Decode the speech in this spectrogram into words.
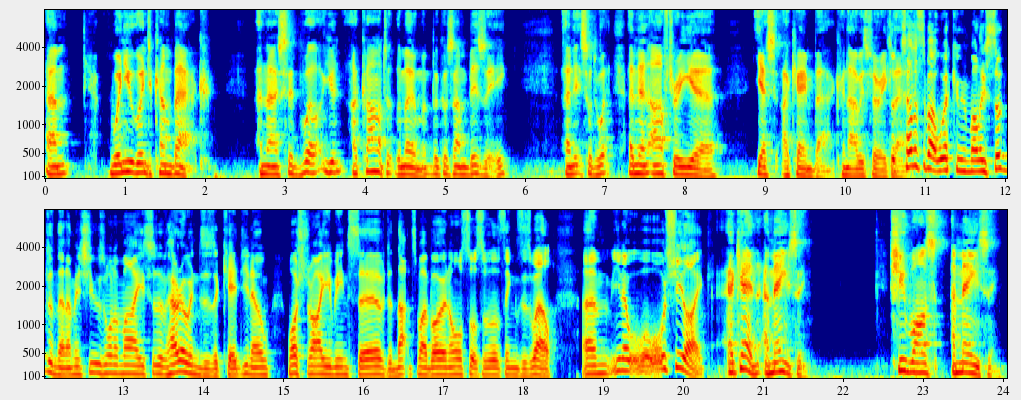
um, when are you going to come back? And I said, well, you, I can't at the moment because I'm busy. And it sort of, and then after a year, yes, I came back and I was very So glad. tell us about working with Mollie Sugden then. I mean, she was one of my sort of heroines as a kid, you know, watched her Are You Being Served and That's My Boy and all sorts of other things as well. Um, you know, what, what was she like? Again, amazing. She was amazing.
